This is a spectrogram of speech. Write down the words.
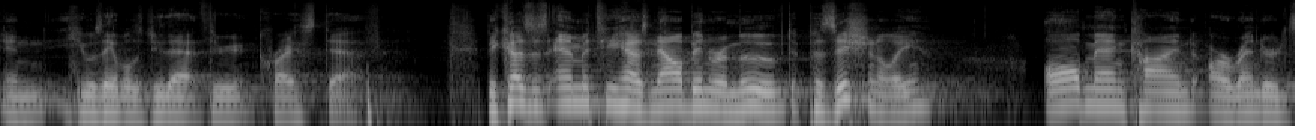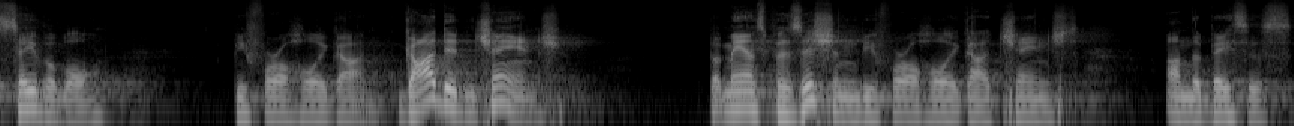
And he was able to do that through Christ's death. Because his enmity has now been removed positionally, all mankind are rendered savable before a holy God. God didn't change, but man's position before a holy God changed on the basis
